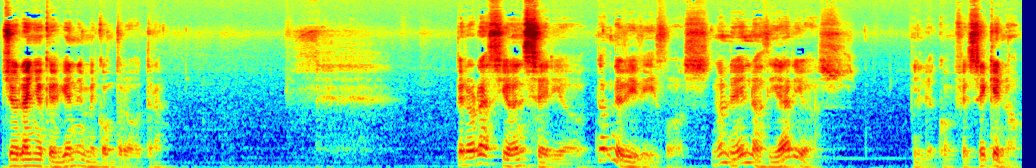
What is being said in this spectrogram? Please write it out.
yo el año que viene me compro otra. Pero Horacio, en serio, ¿dónde vivís vos? ¿No lees los diarios? Y le confesé que no.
